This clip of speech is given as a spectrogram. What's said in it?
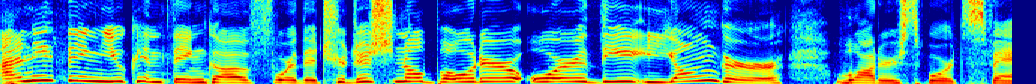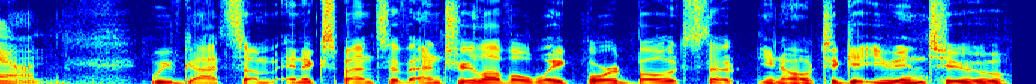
Anything you can think of for the traditional boater or the younger water sports fan? We've got some inexpensive entry level wakeboard boats that, you know, to get you into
